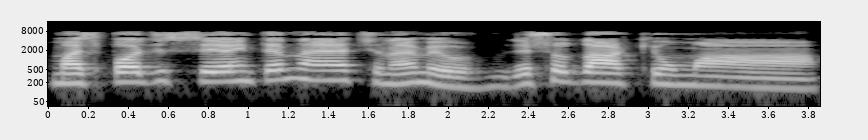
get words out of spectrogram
mas pode ser a internet, né, meu? Deixa eu dar aqui uma...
